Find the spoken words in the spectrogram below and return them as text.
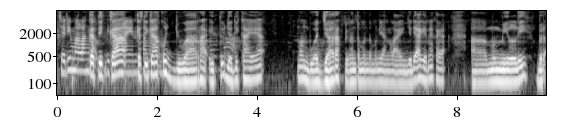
Jadi malah bisa ketika main ketika sama aku juara itu jadi kayak membuat jarak dengan teman-teman yang lain. Jadi akhirnya kayak uh, memilih ber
